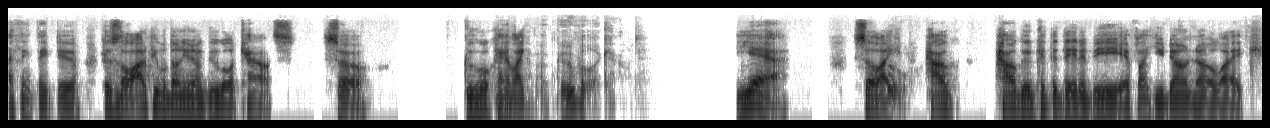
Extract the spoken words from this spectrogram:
I think they do because a lot of people don't even have Google accounts. So Google can't like, a Google account. yeah. So like, Ooh. how how good could the data be if like you don't know like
